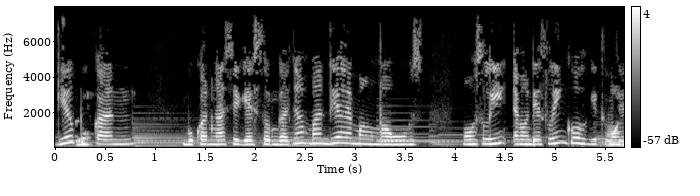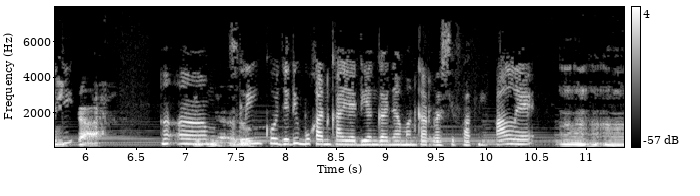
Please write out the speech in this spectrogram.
dia Hmm. bukan bukan ngasih gestur nggak nyaman. Dia emang mau mau seling emang dia selingkuh gitu. Mau jadi nikah. Heeh, Iya, aduh. selingkuh. Jadi bukan kayak dia nggak nyaman karena sifatnya kale Mhm.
